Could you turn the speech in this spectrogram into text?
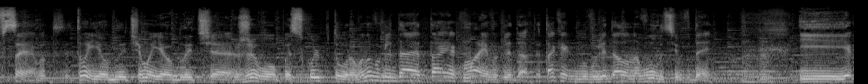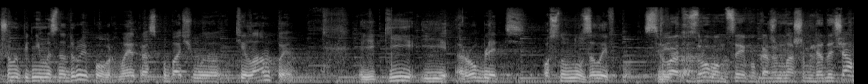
все, от твоє обличчя, моє обличчя, живопис, скульптура, воно виглядає так, як має виглядати, так, як би виглядало на вулиці в день. І якщо ми піднімемося на другий поверх, ми якраз побачимо ті лампи, які і роблять основну заливку світла. Давайте зробимо це і покажемо нашим глядачам.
